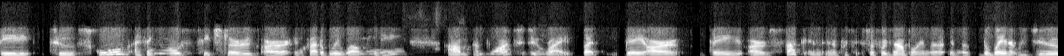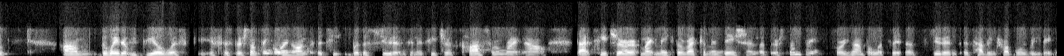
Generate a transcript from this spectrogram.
the to schools. I think most teachers are incredibly well-meaning um, and want to do right, but they are they are stuck in, in a. So, for example, in the in the, the way that we do um, the way that we deal with if, if there's something going on with a te- with a student in a teacher's classroom right now, that teacher might make the recommendation that there's something, for example, let's say a student is having trouble reading.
